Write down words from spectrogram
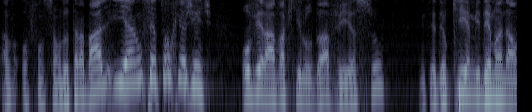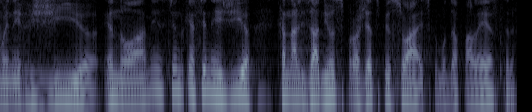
a, a, função do trabalho. E era um setor que a gente ou virava aquilo do avesso, entendeu? Que ia me demandar uma energia enorme, sendo que essa energia canalizada em outros projetos pessoais, como o da palestra,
